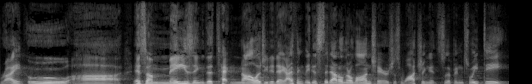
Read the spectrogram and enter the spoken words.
Right? Ooh, ah. It's amazing the technology today. I think they just sit out on their lawn chairs just watching it, sipping sweet tea.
